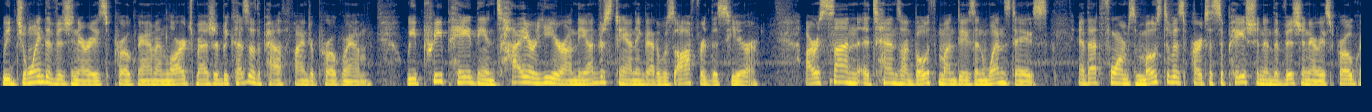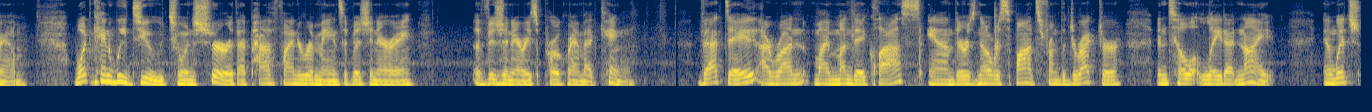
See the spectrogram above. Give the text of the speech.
We joined the Visionaries program in large measure because of the Pathfinder program. We prepaid the entire year on the understanding that it was offered this year. Our son attends on both Mondays and Wednesdays, and that forms most of his participation in the Visionaries program. What can we do to ensure that Pathfinder remains a visionary a Visionaries program at King? That day, I run my Monday class, and there is no response from the director until late at night, in which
